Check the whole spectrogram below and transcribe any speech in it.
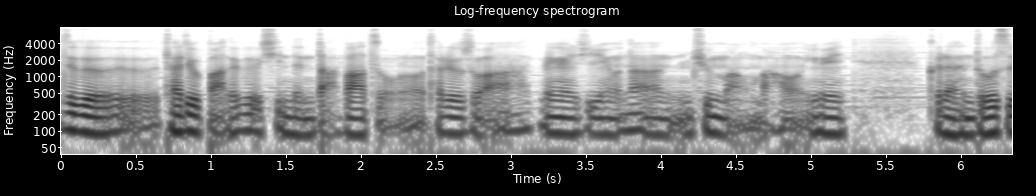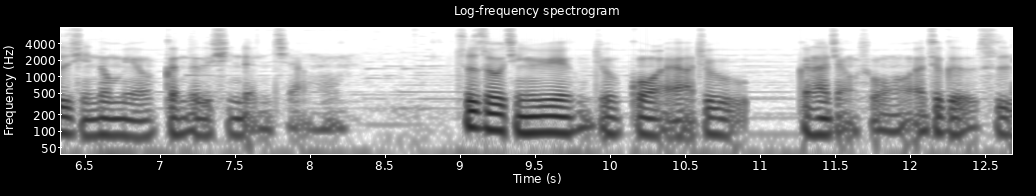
这个他就把这个新人打发走了，他就说：“啊，没关系哦，那你去忙吧，哈，因为可能很多事情都没有跟这个新人讲。”哦，这时候秦月月就过来啊，就跟他讲说：“啊，这个是。”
